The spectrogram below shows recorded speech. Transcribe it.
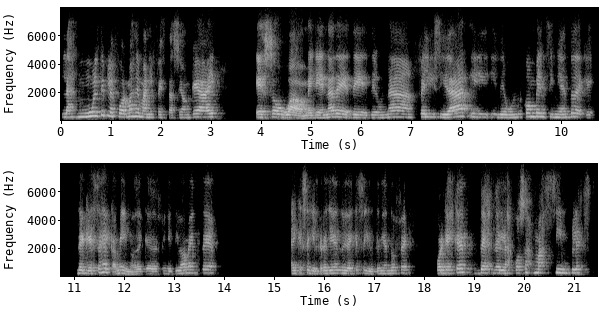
las múltiples formas de manifestación que hay eso, wow, me llena de, una felicidad y, de un convencimiento de que, de que ese es el camino, de que definitivamente hay que seguir creyendo y hay que seguir teniendo fe, porque es que desde las cosas más simples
